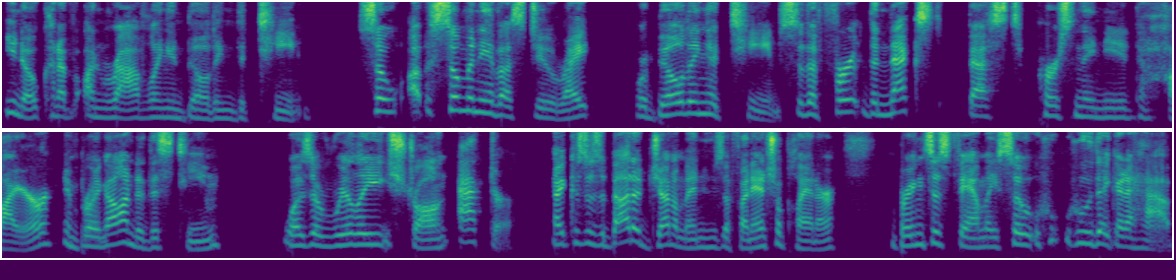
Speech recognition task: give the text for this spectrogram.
you know, kind of unraveling and building the team. So, uh, so many of us do, right? We're building a team. So the first, the next best person they needed to hire and bring onto this team was a really strong actor, right? Because it was about a gentleman who's a financial planner, brings his family. So who, who are they going to have?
